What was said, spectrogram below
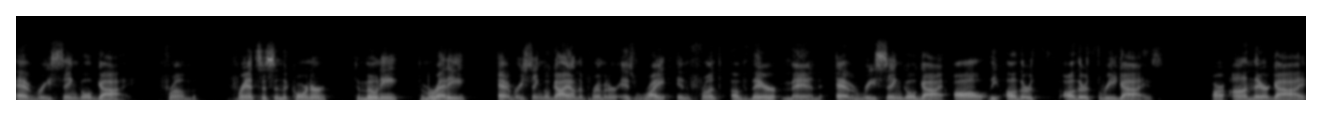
every single guy from Francis in the corner to Mooney to Moretti, every single guy on the perimeter is right in front of their man. Every single guy. All the other other three guys are on their guy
